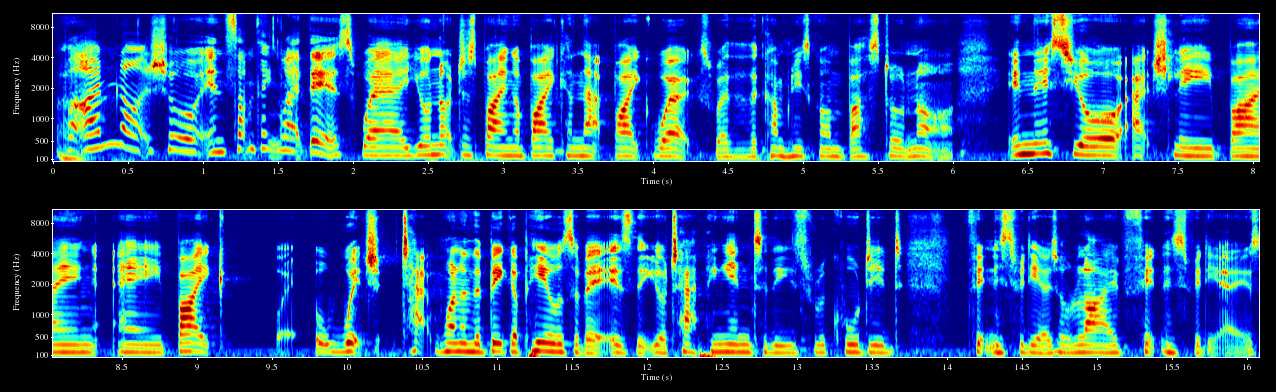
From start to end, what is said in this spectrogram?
But I'm not sure in something like this where you're not just buying a bike and that bike works whether the company's gone bust or not. In this, you're actually buying a bike. Which tap one of the big appeals of it is that you're tapping into these recorded fitness videos or live fitness videos.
